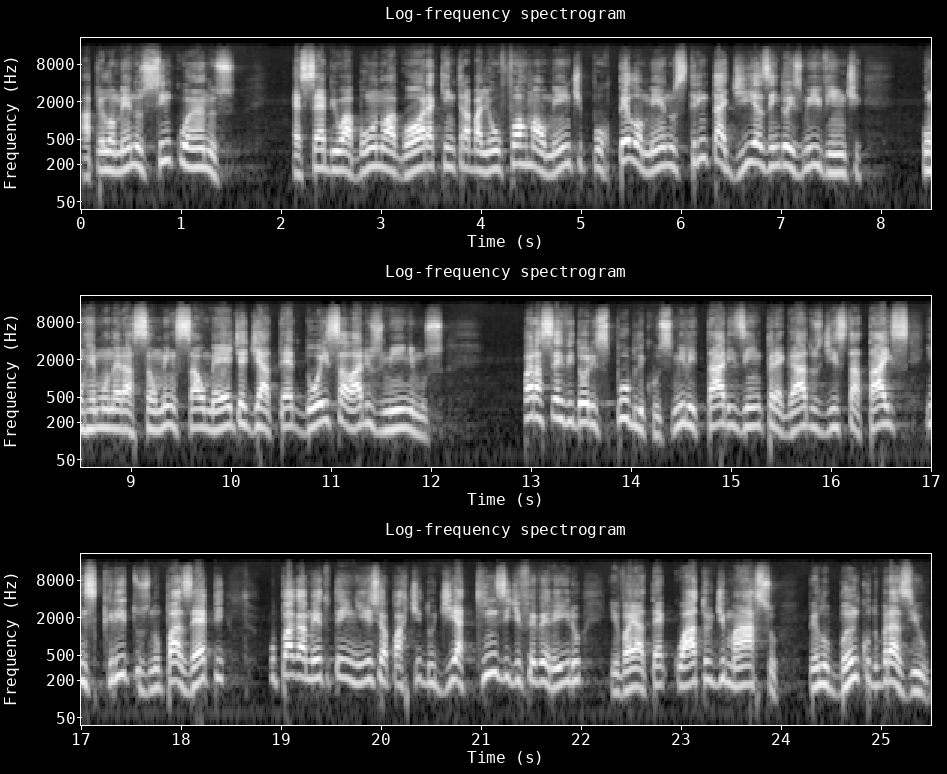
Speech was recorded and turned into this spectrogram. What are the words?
há pelo menos cinco anos. Recebe o abono agora quem trabalhou formalmente por pelo menos 30 dias em 2020, com remuneração mensal média de até dois salários mínimos. Para servidores públicos, militares e empregados de estatais inscritos no PASEP, o pagamento tem início a partir do dia 15 de fevereiro e vai até 4 de março, pelo Banco do Brasil.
